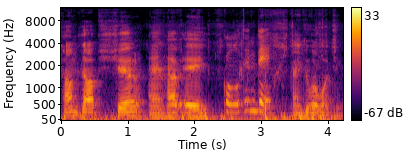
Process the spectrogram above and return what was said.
thumbs up, share, and have a Golden day. thank you for watching.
